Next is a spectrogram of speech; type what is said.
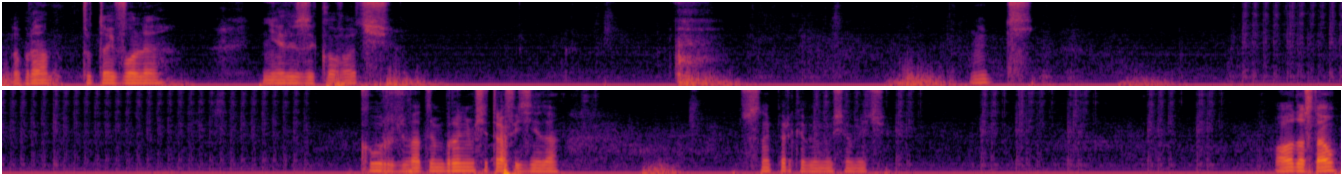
Dobra, tutaj wolę nie ryzykować. Nic. Kurwa, tym bronią się trafić nie da. Snajperkę bym musiał mieć. O, dostał.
